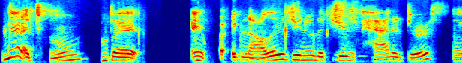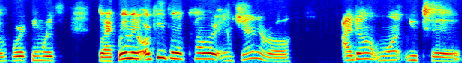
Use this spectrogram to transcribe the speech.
not atone, but acknowledge, you know, that you've had a dearth of working with Black women or people of color in general, I don't want you to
